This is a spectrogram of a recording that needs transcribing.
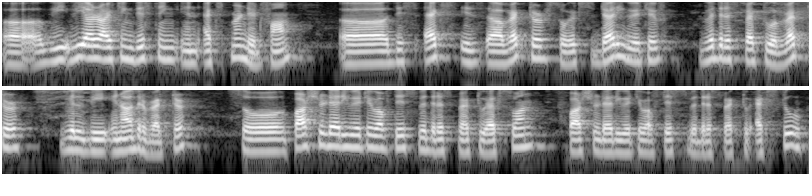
uh, we, we are writing this thing in expanded form. Uh, this x is a vector so its derivative with respect to a vector will be another vector. So partial derivative of this with respect to x1 partial derivative of this with respect to x2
